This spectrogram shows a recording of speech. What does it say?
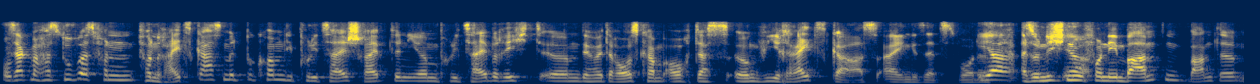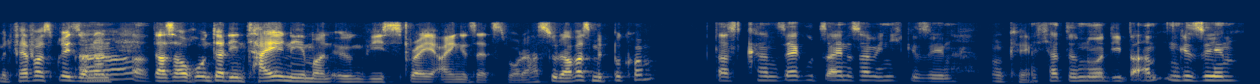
Sag mal, hast du was von, von Reizgas mitbekommen? Die Polizei schreibt in ihrem Polizeibericht, ähm, der heute rauskam, auch, dass irgendwie Reizgas eingesetzt wurde. Ja, also nicht ja. nur von den Beamten, Beamte mit Pfefferspray, sondern ah. dass auch unter den Teilnehmern irgendwie Spray eingesetzt wurde. Hast du da was mitbekommen? Das kann sehr gut sein, das habe ich nicht gesehen. Okay. Ich hatte nur die Beamten gesehen.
